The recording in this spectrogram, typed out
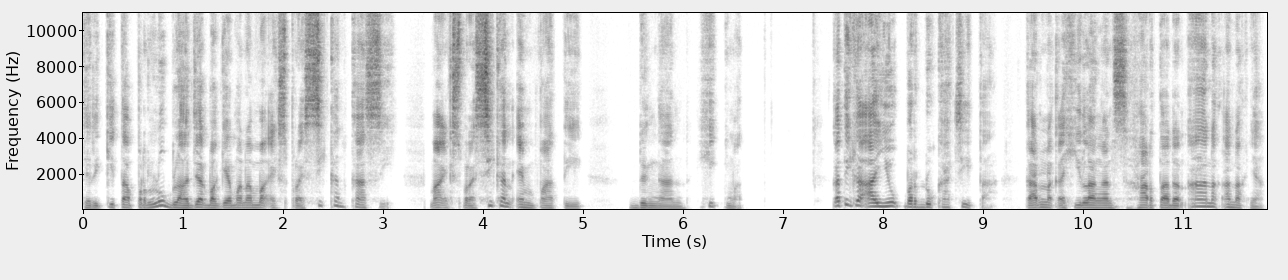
Jadi kita perlu belajar bagaimana mengekspresikan kasih, mengekspresikan empati dengan hikmat. Ketika Ayub berduka cita karena kehilangan harta dan anak-anaknya,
